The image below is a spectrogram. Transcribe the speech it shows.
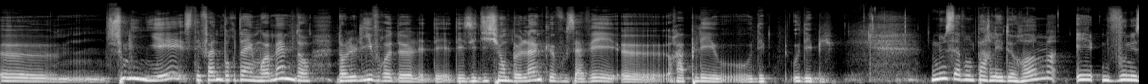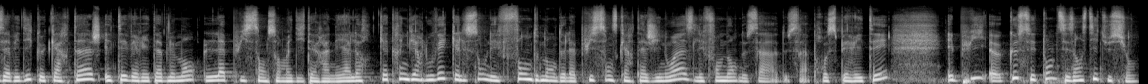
euh, souligner, Stéphane Bourdin et moi-même, dans, le livre des éditions Belin que vous avez euh, rappelé au, début. Nous avons parlé de Rome et vous nous avez dit que Carthage était véritablement la puissance en Méditerranée. Alors, Catherine Verlouvet, quels sont les fondements de la puissance carthaginoise, les fondements de sa, prospérité? Et puis, euh, que sait-on de ses institutions?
